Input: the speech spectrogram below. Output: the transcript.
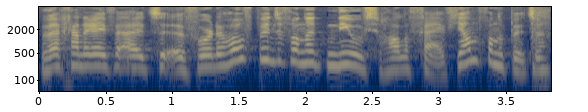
Wij gaan er even uit eh, voor de hoofdpunten van het nieuws. Half vijf. Jan van der Putten.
